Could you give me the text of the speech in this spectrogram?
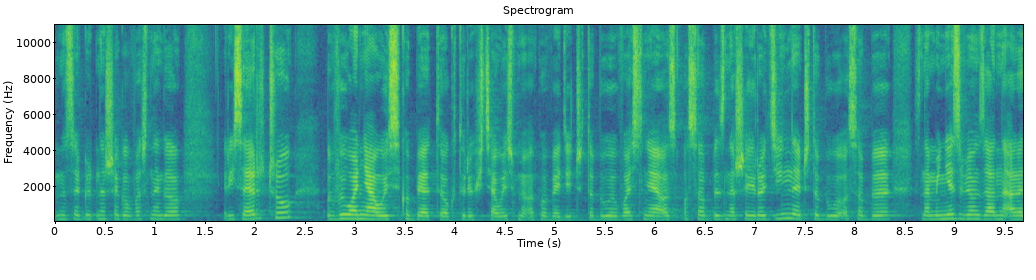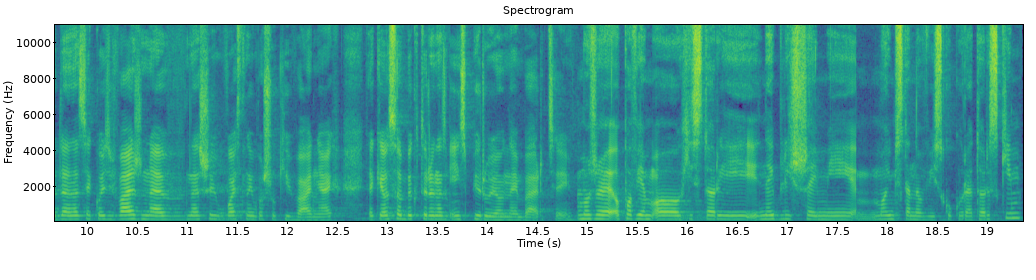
naszego, naszego własnego researchu wyłaniały się kobiety, o których chciałyśmy opowiedzieć. Czy to były właśnie osoby z naszej rodziny, czy to były osoby z nami niezwiązane, ale dla nas jakoś ważne w naszych własnych poszukiwaniach. Takie osoby, które nas inspirują najbardziej. Może opowiem o historii najbliższej mi, moim stanowisku kuratorskim.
